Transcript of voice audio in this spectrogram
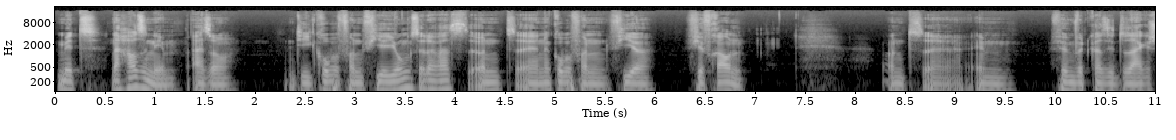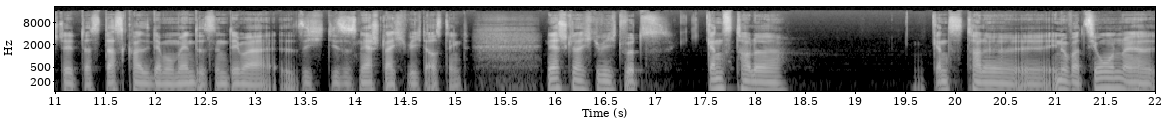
mit nach Hause nehmen. Also die Gruppe von vier Jungs oder was und äh, eine Gruppe von vier, vier Frauen. Und äh, im Film wird quasi dargestellt, dass das quasi der Moment ist, in dem er sich dieses Nash-Gleichgewicht ausdenkt. Nash-Gleichgewicht wird ganz tolle, ganz tolle äh, Innovation. Er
